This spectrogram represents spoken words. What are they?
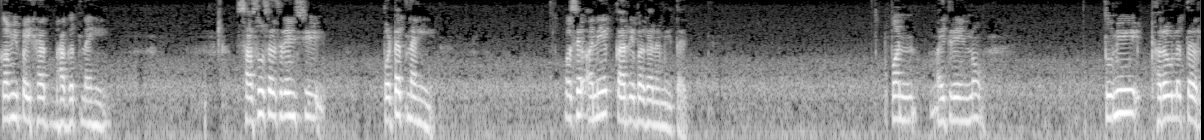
कमी पैशात भागत नाही सासू सासऱ्यांशी पटत नाही असे अनेक कार्य बघायला मिळत आहेत पण मैत्रिणींनो तुम्ही ठरवलं तर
